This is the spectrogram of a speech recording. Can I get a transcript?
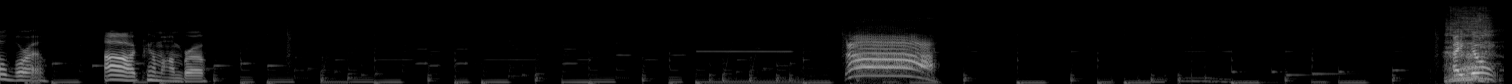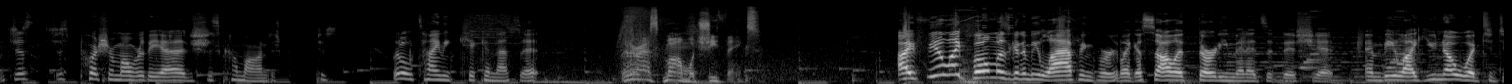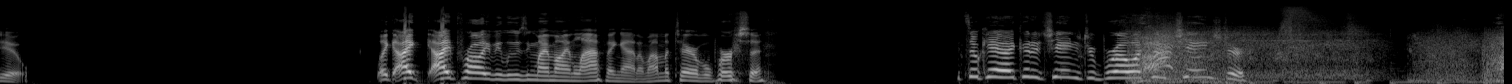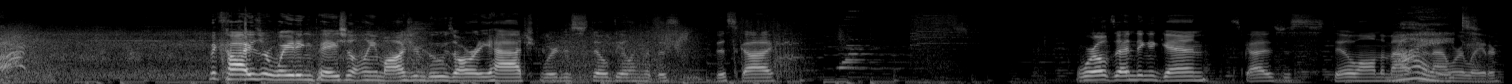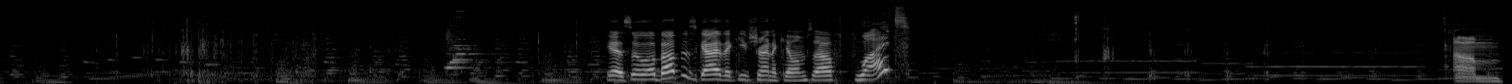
Oh, bro. Oh, come on, bro. Ah! I don't just just push him over the edge. Just come on, just just little tiny kick and that's it. Better ask mom what she thinks. I feel like Bulma's gonna be laughing for like a solid 30 minutes at this shit and be like, you know what to do. Like I I'd probably be losing my mind laughing at him. I'm a terrible person. It's okay, I could have changed her, bro. I could have changed her. The Kais are waiting patiently. Majin Buu's already hatched. We're just still dealing with this this guy. World's ending again. This guy's just still on the mountain an hour later. Yeah, so about this guy that keeps trying to kill himself. What? Um.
